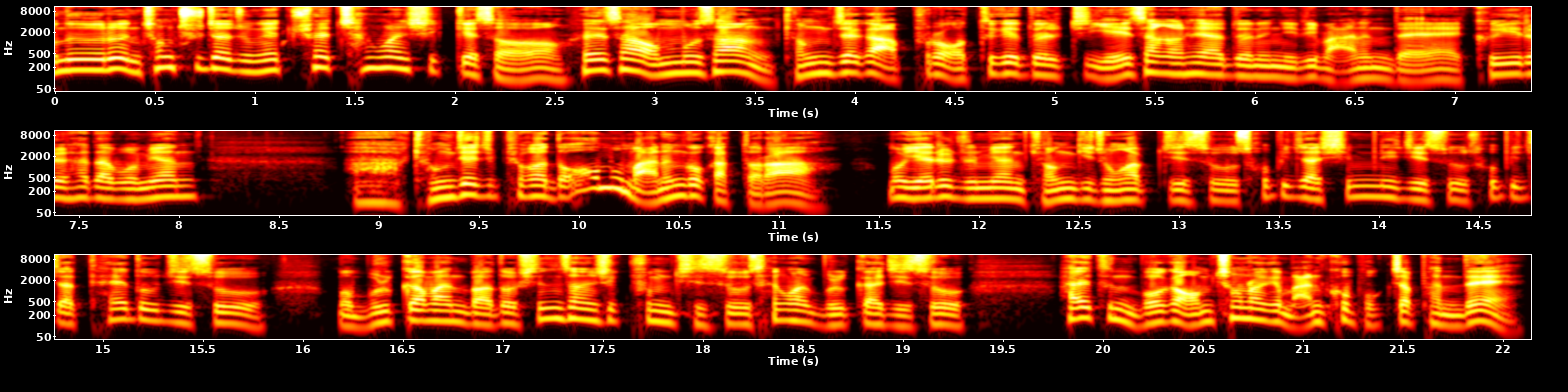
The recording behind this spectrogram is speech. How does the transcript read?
오늘은 청취자 중에 최창환 씨께서 회사 업무상 경제가 앞으로 어떻게 될지 예상을 해야 되는 일이 많은데 그 일을 하다 보면 아, 경제 지표가 너무 많은 것 같더라. 뭐 예를 들면 경기 종합 지수, 소비자 심리 지수, 소비자 태도 지수, 뭐 물가만 봐도 신선식품 지수, 생활 물가 지수 하여튼 뭐가 엄청나게 많고 복잡한데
